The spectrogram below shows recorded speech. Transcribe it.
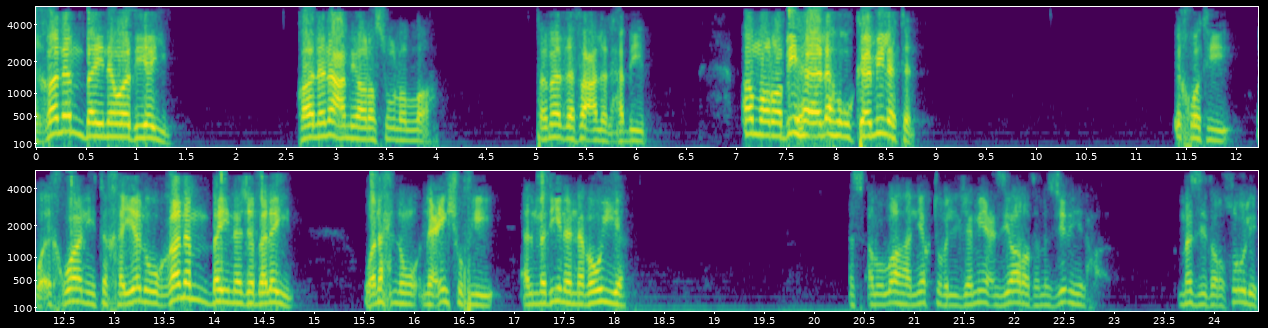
غنم بين واديين. قال نعم يا رسول الله. فماذا فعل الحبيب؟ أمر بها له كاملة. إخوتي وإخواني تخيلوا غنم بين جبلين. ونحن نعيش في المدينة النبوية. أسأل الله أن يكتب للجميع زيارة مسجده مسجد رسوله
